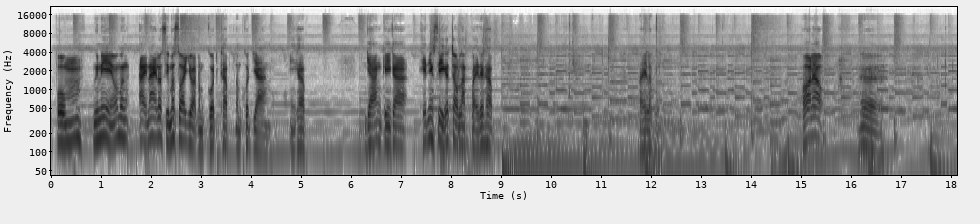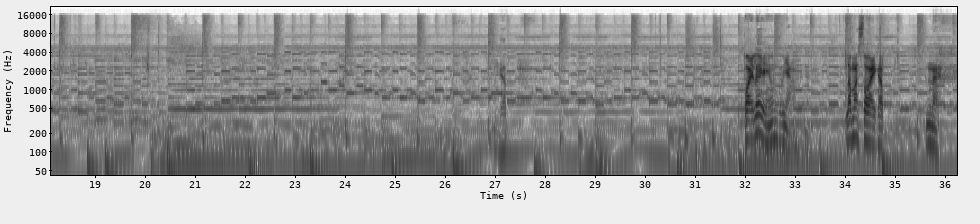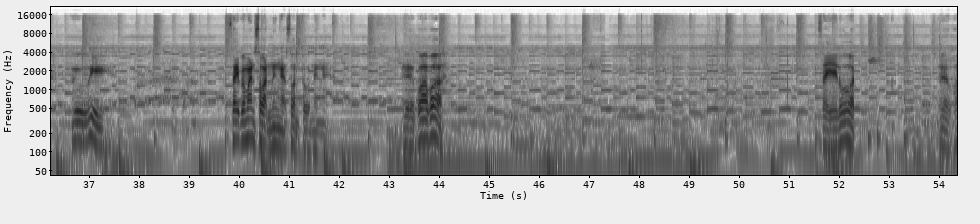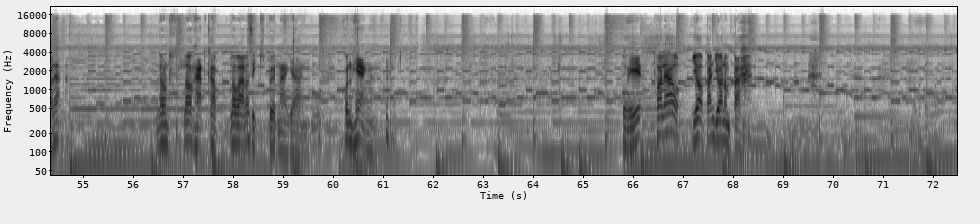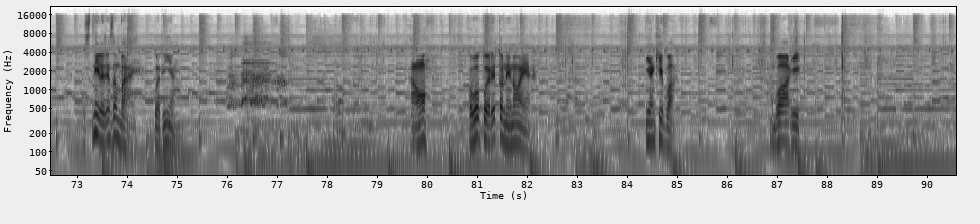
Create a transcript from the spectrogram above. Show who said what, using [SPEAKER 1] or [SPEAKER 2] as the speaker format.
[SPEAKER 1] ครับผมมือนี้ว่ามึงไอ้นายเราสิมาซอยหยอดน้ำกดครับน้ำกดยางนี่ครับยางกีกะเห็นยังสี่ก็เจ้าหลักไปด้วยครับ ไปละคุณพอแล้ว เออครับ ปล่อยเลยมันเป็นอย่างเรามาซอยครับน่ะเอ้ยใส่ประมาณส่อนหนึ่งอะส่อนโตหนึ่งอะเออพ่อพ่อใส่โลดเออพอละเราเราหัดครับเราว่าเราสิเปิดนายาง คนแห้งน่ะ โอ้ยพอแล้วย่อปั้นย่อน้ำปลานี่แหละจังสบายปวดที่อย่างเอาเพราะว่าเปิดได้ต้นน้อยๆอะยังคลิปวะบออีก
